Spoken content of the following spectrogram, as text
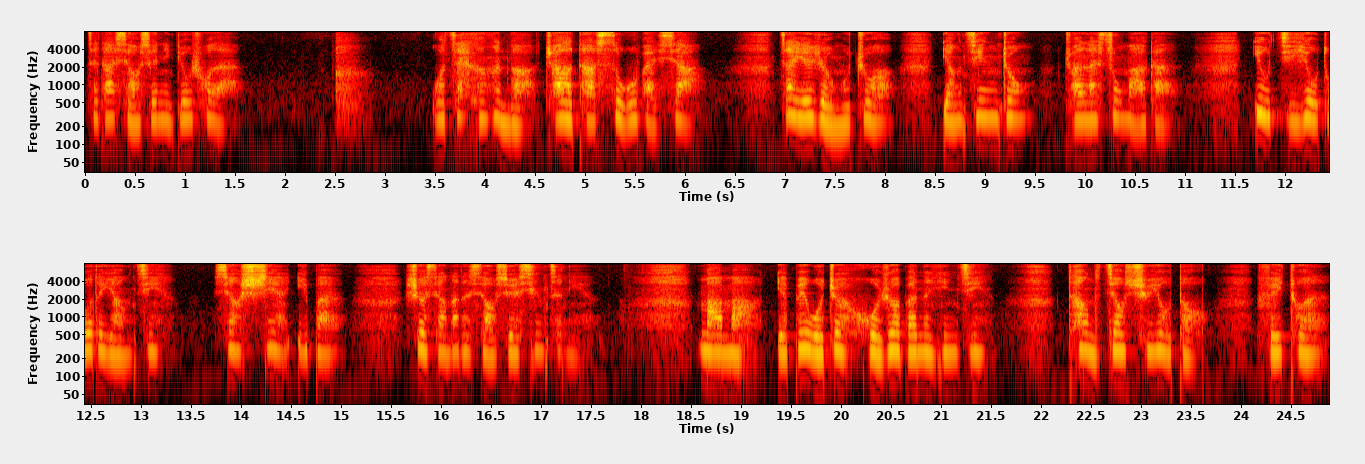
在他小穴里丢出来。我再狠狠地插了他四五百下，再也忍不住，阳茎中传来酥麻感，又急又多的阳茎像箭一般射向他的小穴心子里。妈妈也被我这火热般的阴茎烫得娇躯又抖，肥臀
